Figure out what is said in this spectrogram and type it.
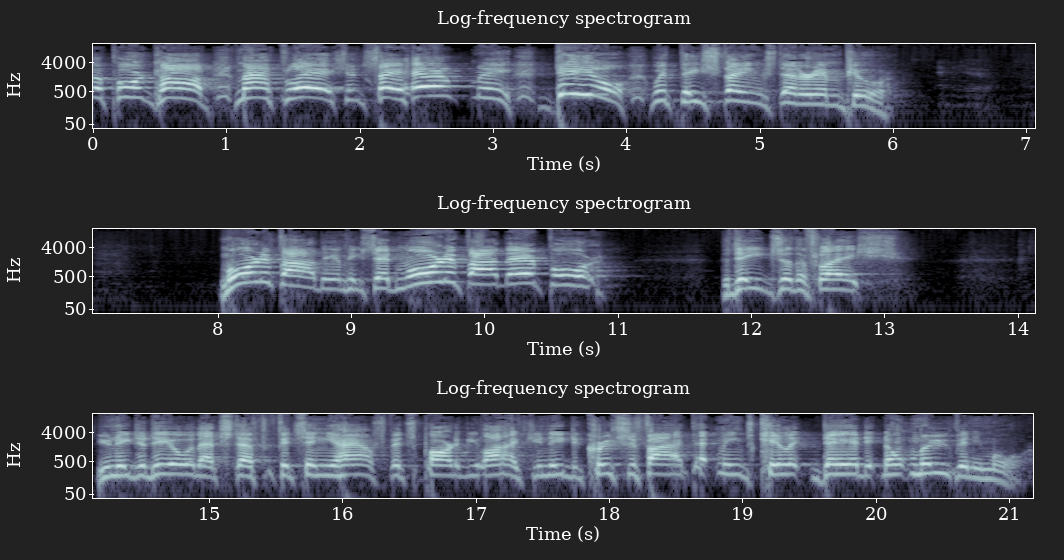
before God my flesh and say, Help me deal with these things that are impure. Mortify them, he said, mortify therefore the deeds of the flesh. You need to deal with that stuff if it's in your house, if it's part of your life. You need to crucify it. That means kill it dead. It don't move anymore.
